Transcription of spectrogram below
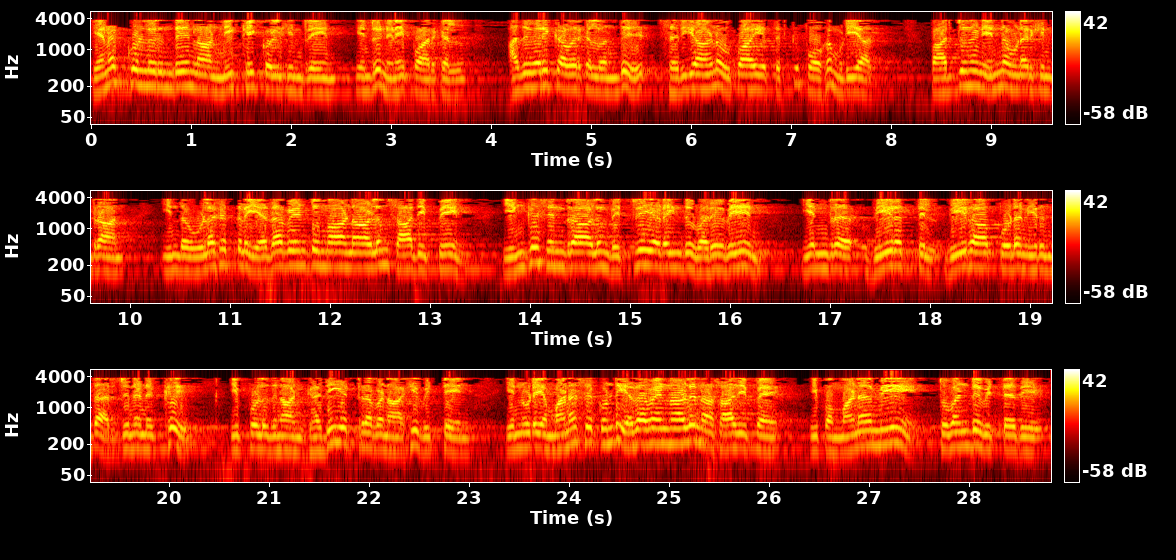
எனக்குள்ளிருந்தே நான் நீக்கிக் கொள்கின்றேன் என்று நினைப்பார்கள். அதுவரைக்கு அவர்கள் வந்து சரியான உபாயத்திற்கு போக முடியாது. இப்ப அர்ஜுனன் என்ன உணர்கின்றான்? இந்த உலகத்துல எதை வேண்டுமானாலும் சாதிப்பேன் எங்கு சென்றாலும் வெற்றியடைந்து வருவேன் என்ற வீரத்தில் வீராப்புடன் இருந்த அர்ஜுனனுக்கு இப்பொழுது நான் கதியற்றவனாகி விட்டேன். என்னுடைய மனசை கொண்டு எதை வேணாலும் நான் சாதிப்பேன். இப்ப மனமே துவண்டு விட்டது.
